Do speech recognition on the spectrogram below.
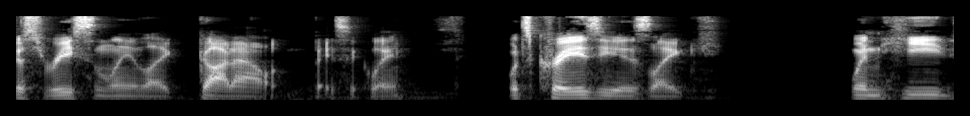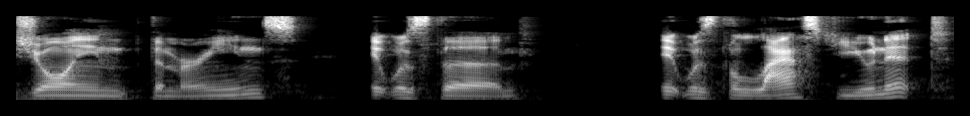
just recently like got out. Basically, what's crazy is like when he joined the Marines, it was the it was the last unit.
